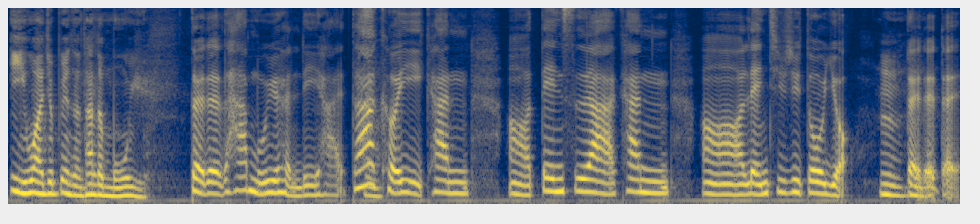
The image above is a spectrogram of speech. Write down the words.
意外就变成她的母语。对对，他母语很厉害，她嗯可以看呃电视啊，看呃连续剧都有。嗯，对对对，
